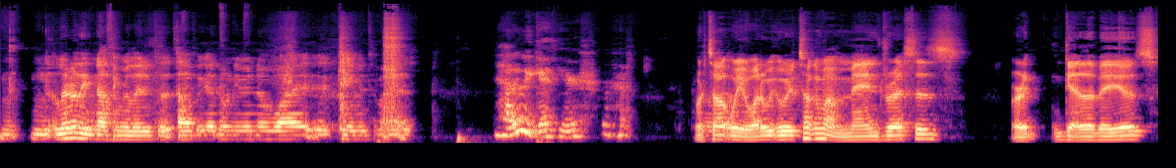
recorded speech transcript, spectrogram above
n- literally nothing related to the topic. I don't even know why it came into my head. How did we get here? We're talking. Wait, what are we? We were talking about man dresses or galabeyas,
